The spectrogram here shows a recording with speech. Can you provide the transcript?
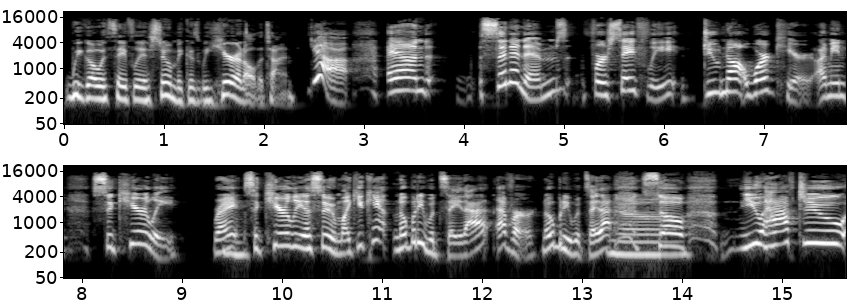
we go with safely assume because we hear it all the time. Yeah. And synonyms for safely do not work here. I mean, securely, right? Mhm. Securely assume. Like you can't, nobody would say that ever. Nobody would say that. No. So you have to,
